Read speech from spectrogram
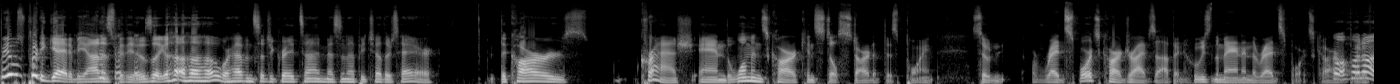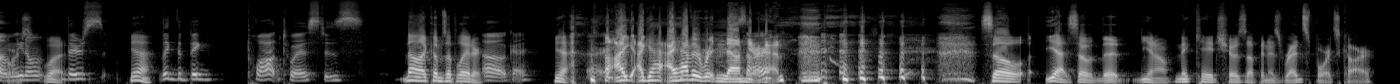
was pretty gay, to be honest with you. It was like, Oh, ho, ho, we're having such a great time messing up each other's hair. The cars crash and the woman's car can still start at this point. So a red sports car drives up and who's the man in the red sports car? Well, hold on. We don't. What? There's Yeah. like the big plot twist is. No, that comes up later. Oh, okay. yeah. I I I have it written down here, so, yeah, so the you know, Nick Cage shows up in his red sports car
